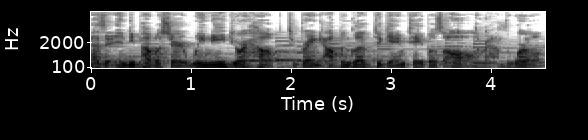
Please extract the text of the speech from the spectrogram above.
As an indie publisher, we need your help to bring Alpenglow to game tables all around the world.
